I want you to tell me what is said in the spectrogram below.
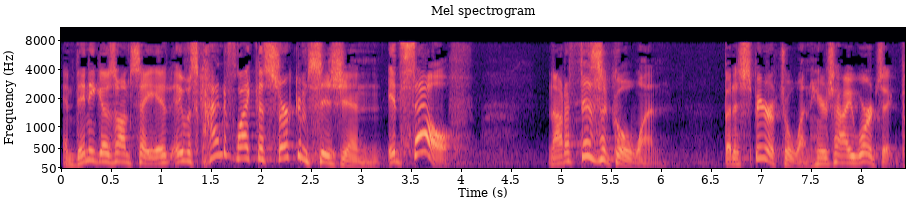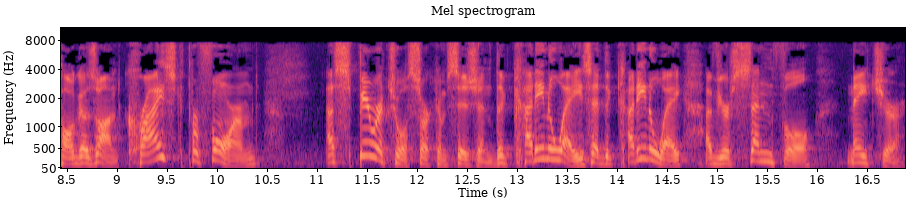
And then he goes on to say it, it was kind of like a circumcision itself, not a physical one, but a spiritual one. Here's how he words it. Paul goes on Christ performed a spiritual circumcision, the cutting away. He said, the cutting away of your sinful nature.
